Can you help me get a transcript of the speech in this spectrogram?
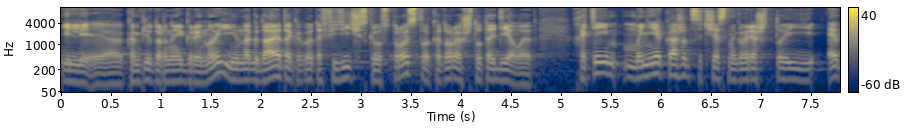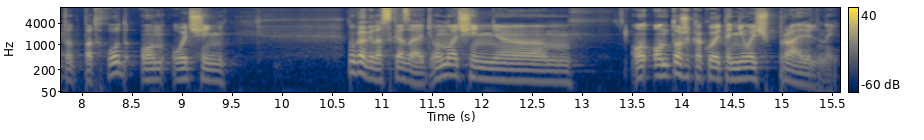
или э, компьютерной игры, но и иногда это какое-то физическое устройство, которое что-то делает. Хотя и мне кажется, честно говоря, что и этот подход, он очень, ну как это сказать, он очень... Э, он, он тоже какой-то не очень правильный.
